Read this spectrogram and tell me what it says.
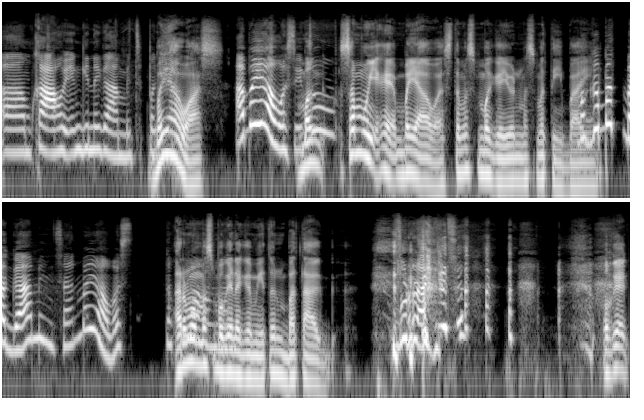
um, kahoy ang ginagamit sa pag... Bayawas. Ah, bayawas ito. Mag, sa mo kaya bayawas, ta mas magayon, mas matibay. Magabat baga minsan, bayawas. Ano mo mas baga na gamiton? Batag. Burat. O kaya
